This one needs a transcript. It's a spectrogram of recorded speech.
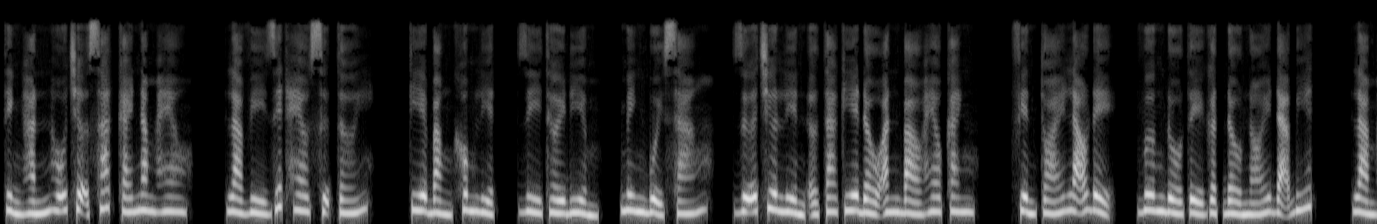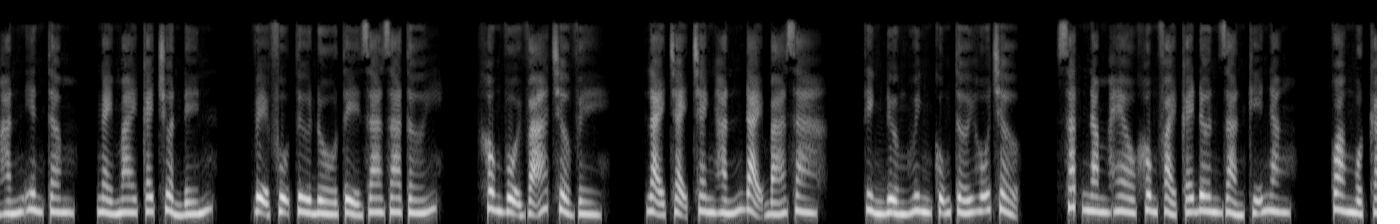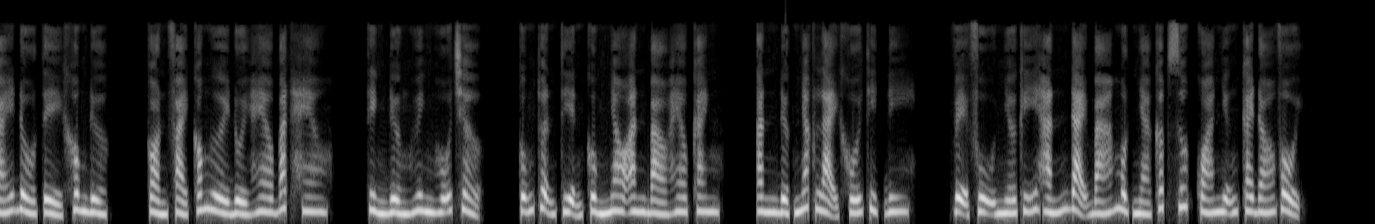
Thỉnh hắn hỗ trợ sát cái năm heo. Là vì giết heo sự tới. Kia bằng không liệt, gì thời điểm, minh buổi sáng, giữa trưa liền ở ta kia đầu ăn bào heo canh. Phiền toái lão đệ, vương đồ tể gật đầu nói đã biết. Làm hắn yên tâm, ngày mai cái chuẩn đến. Vệ phụ từ đồ tể ra ra tới. Không vội vã trở về. Lại chạy tranh hắn đại bá ra. Thỉnh đường huynh cũng tới hỗ trợ. Sắt năm heo không phải cái đơn giản kỹ năng. Quang một cái đồ tể không được. Còn phải có người đuổi heo bắt heo. Thỉnh đường huynh hỗ trợ. Cũng thuận tiện cùng nhau ăn bào heo canh. Ăn được nhắc lại khối thịt đi. Vệ phụ nhớ kỹ hắn đại bá một nhà cấp giúp quá những cái đó vội.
